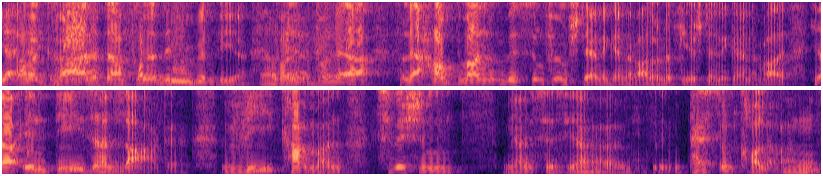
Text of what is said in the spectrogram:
Ja, Aber gerade dafür üben wir. Okay. Von, von, der, von der Hauptmann bis zum Fünf-Sterne-General oder Vier-Sterne-General. Ja, in dieser Lage, wie kann man zwischen wie heißt es ja, Pest und Cholera. Mhm.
